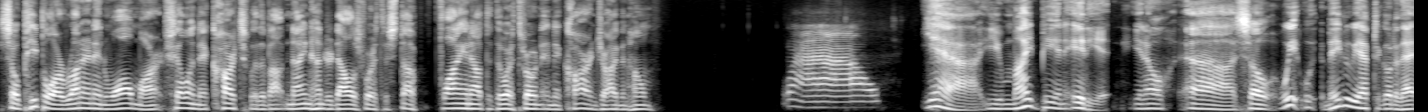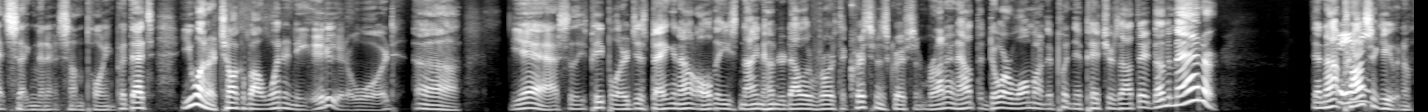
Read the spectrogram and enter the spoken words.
So people are running in Walmart, filling their carts with about nine hundred dollars worth of stuff, flying out the door, throwing it in the car, and driving home. Wow. Yeah, you might be an idiot, you know. Uh, so we, we, maybe we have to go to that segment at some point. But that's you want to talk about winning the idiot award. Uh, yeah, so these people are just banging out all these nine hundred dollars worth of Christmas gifts and running out the door. Walmart, they're putting their pictures out there. It doesn't matter. They're not prosecuting them.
